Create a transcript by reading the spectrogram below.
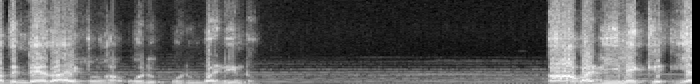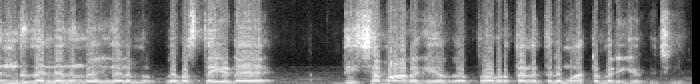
അതിന്റെതായിട്ടുള്ള ഒരു ഒരു വഴിയുണ്ടാവും. ആ വഴിയിലേക്ക് എന്ത് തന്നെ നിന്ന് കഴിഞ്ഞാലും വ്യവസ്ഥയുടെ ദിശ മാറുകയോ പ്രവർത്തനത്തിൽ മാറ്റം വരികയോ ഒക്കെ ചെയ്യും.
